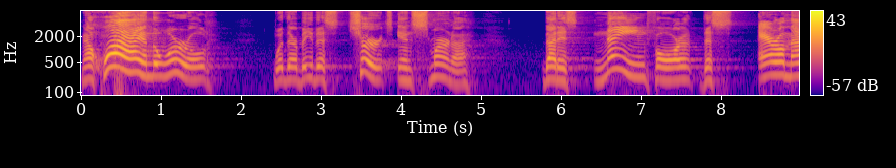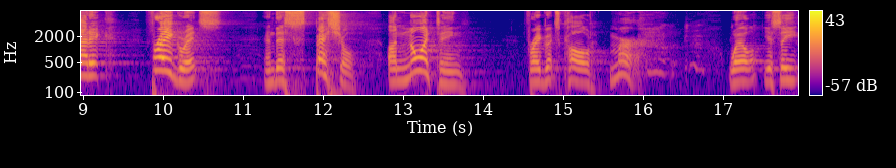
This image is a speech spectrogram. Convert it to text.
Now, why in the world would there be this church in Smyrna that is named for this aromatic fragrance and this special anointing fragrance called myrrh? Well, you see,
